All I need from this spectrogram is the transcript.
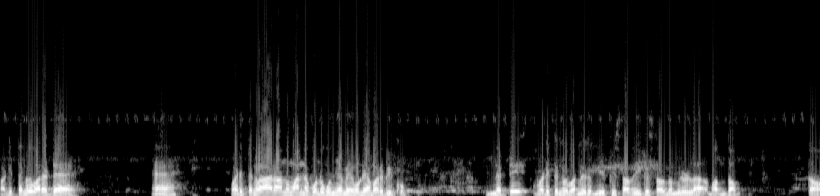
പഠിത്തങ്ങൾ പറയട്ടെ. ഏ? പഠിത്തങ്ങൾ ആരാന്ന് മന്നെ കൊണ്ട് കുഞ്ഞമ്മയെ കൊണ്ട് ഞാൻ പഠിപ്പിക്കും എന്നിട്ട് പഠിത്തങ്ങൾ പറഞ്ഞുതരും. A P Ustad E K Ustad തമ്മിലുള്ള ബന്ധം. കേട്ടോ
